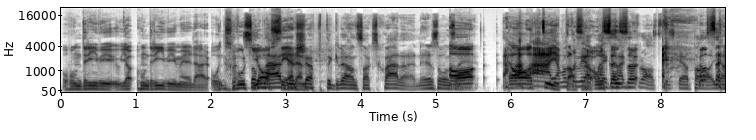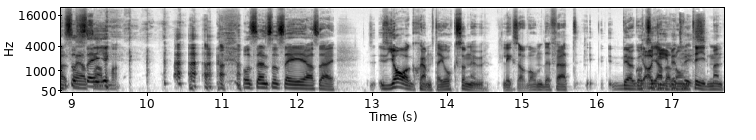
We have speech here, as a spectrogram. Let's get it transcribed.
Och hon driver ju, jag, hon driver ju med det där. Och så fort Som jag när ser du en... köpte grönsaksskäraren, är det så hon ja, säger? Ja, typ Jag måste alltså. veta och exakt så... fras, det ska jag ta och göra, säga säger... samma. och sen så säger jag så här, jag skämtar ju också nu liksom om det för att det har gått ja, så jävla givetvis. lång tid. Men,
